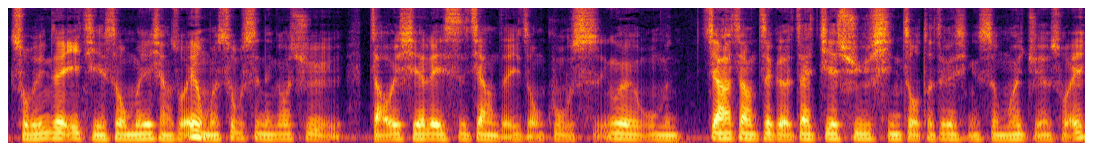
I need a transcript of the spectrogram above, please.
锁定这议题的时候，我们也想说，哎，我们是不是能够去找一些类似这样的一种故事？因为我们加上这个在街区行走的这个形式，我们会觉得说，哎，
